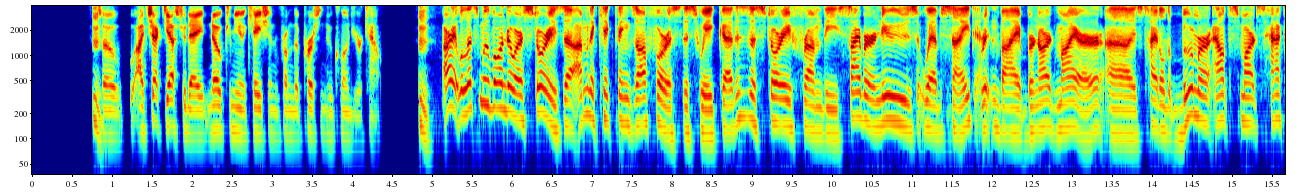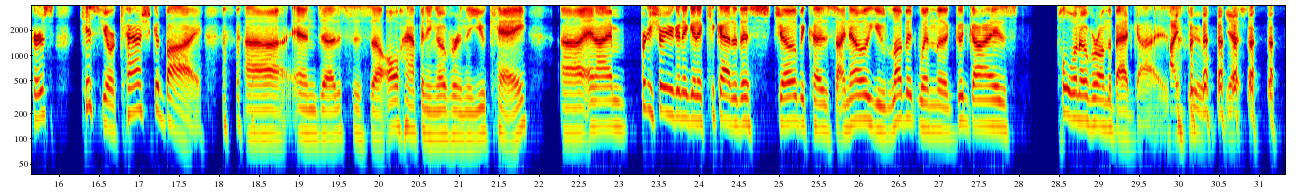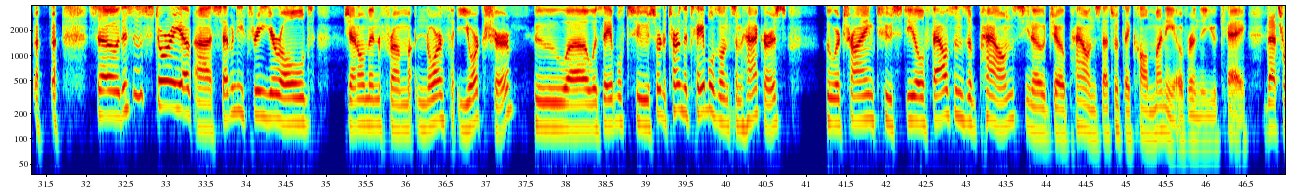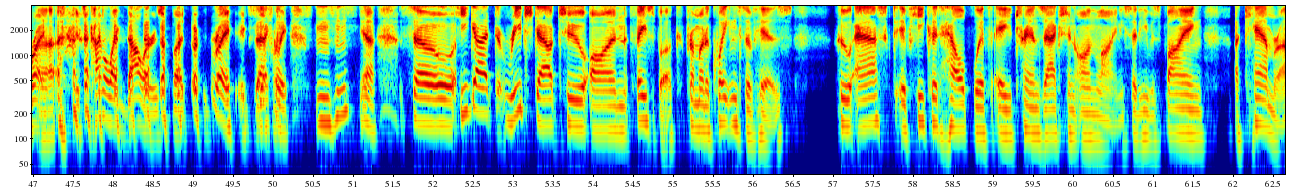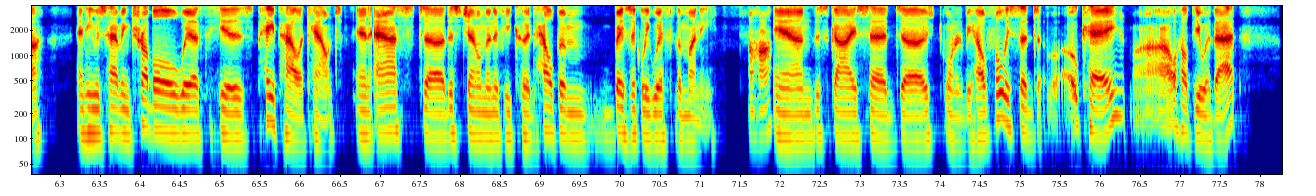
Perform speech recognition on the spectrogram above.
Hmm. So I checked yesterday, no communication from the person who cloned your account. Hmm. All right, well, let's move on to our stories. Uh, I'm going to kick things off for us this week. Uh, this is a story from the Cyber News website written by Bernard Meyer. Uh, it's titled Boomer Outsmarts Hackers Kiss Your Cash Goodbye. Uh, and uh, this is uh, all happening over in the UK. Uh, and I'm pretty sure you're going to get a kick out of this, Joe, because I know you love it when the good guys pull one over on the bad guys. I do, yes. so, this is a story of a 73 year old gentleman from North Yorkshire who uh, was able to sort of turn the tables on some hackers who were trying to steal thousands of pounds. You know, Joe, pounds, that's what they call money over in the UK. That's right. Uh, it's kind of like dollars, but. right, exactly. Mm-hmm, yeah. So he got reached out to on Facebook from an acquaintance of his who asked if he could help with a transaction online. He said he was buying a camera and he was having trouble with his PayPal account and asked uh, this gentleman if he could help him basically with the money. Uh-huh. And this guy said, uh, wanted to be helpful. He said, okay, I'll help you with that.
